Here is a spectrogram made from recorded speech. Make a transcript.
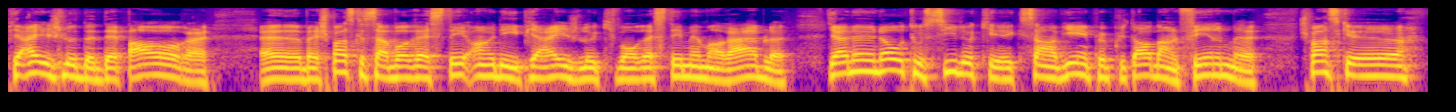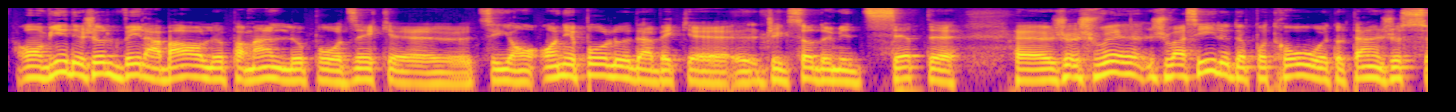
piège là, de départ, euh, ben, je pense que ça va rester un des pièges là, qui vont rester mémorables. Il y en a un autre aussi là, qui, s'en vient un peu plus tard dans le film. Je pense que on vient déjà lever la barre là, pas mal là, pour dire que on n'est pas là, avec euh, Jigsaw 2017. Euh, je, je, vais, je vais essayer de pas trop tout le temps juste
